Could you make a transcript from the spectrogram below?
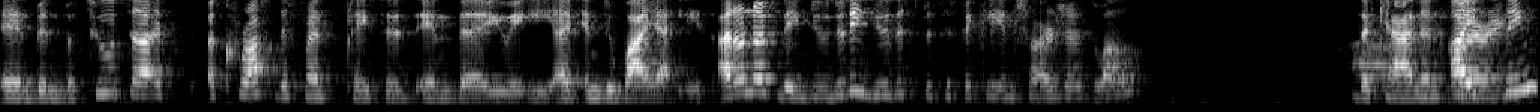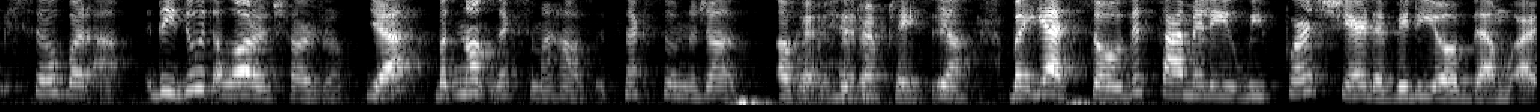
in Ibn Battuta. It's across different places in the UAE and in Dubai at least. I don't know if they do. Do they do this specifically in Sharjah as well? The cannon firing. I think so, but uh, they do it a lot in Sharjah, Yeah. but not next to my house. It's next to Najaz. Okay, different places. Yeah. But yes, so this family, we first shared a video of them. I,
